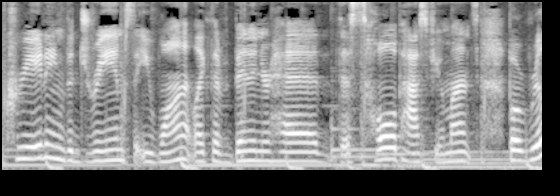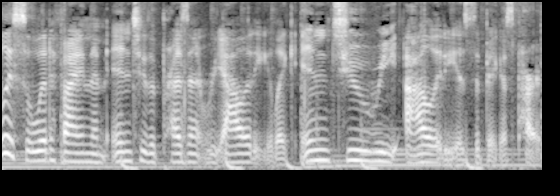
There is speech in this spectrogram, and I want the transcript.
creating the dreams that you want, like that have been in your head this whole past few months, but really solidifying them into the present reality, like into reality is the biggest part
